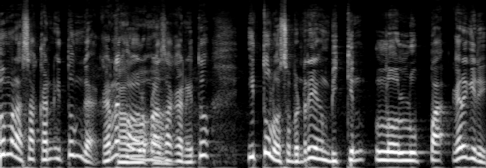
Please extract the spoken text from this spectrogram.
lu merasakan itu nggak? Karena kalau lu merasakan itu, itu loh sebenarnya yang bikin lo lupa. Karena gini,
